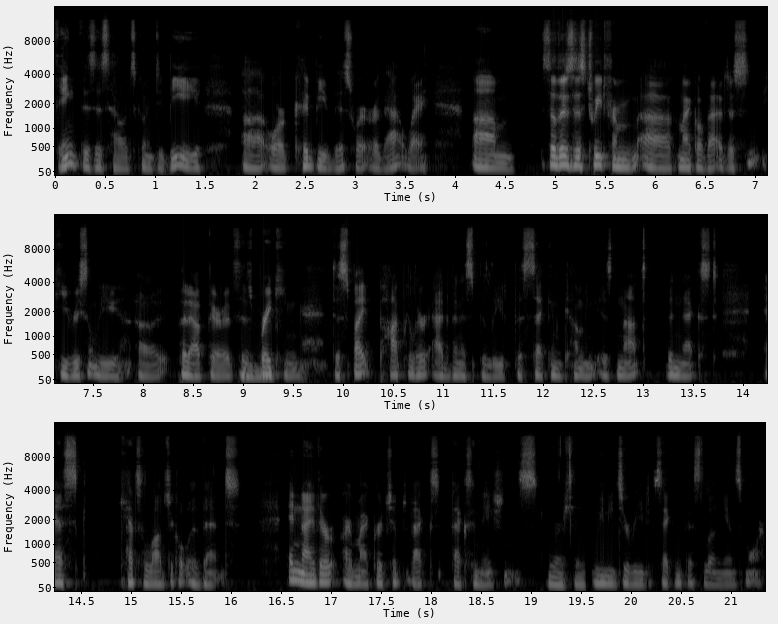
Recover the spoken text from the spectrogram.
think this is how it's going to be, uh, or could be this way or that way. Um, so there's this tweet from uh, Michael that just he recently uh, put out there. It says, Mhm. "Breaking: Despite popular Adventist belief, the second coming is not the next eschatological event, and neither are microchipped vac- vaccinations. Mercy. We need to read Second Thessalonians more."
